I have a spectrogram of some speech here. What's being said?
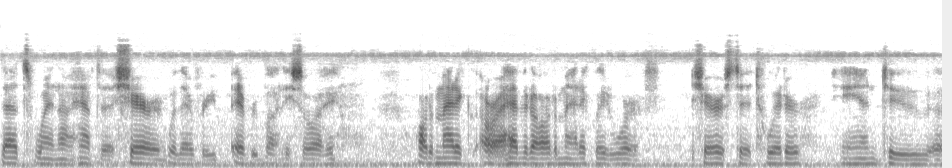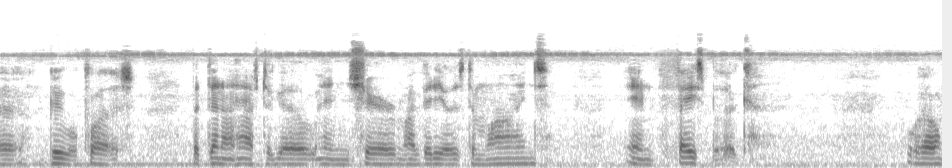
that's when I have to share it with every everybody. So I automatic, or I have it automatically to where it shares to Twitter and to uh, Google Plus. But then I have to go and share my videos to Minds and Facebook well,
